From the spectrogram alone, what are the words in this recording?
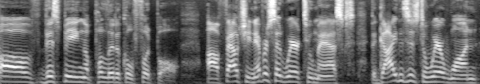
of this being a political football. Uh, Fauci never said wear two masks. The guidance is to wear one.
